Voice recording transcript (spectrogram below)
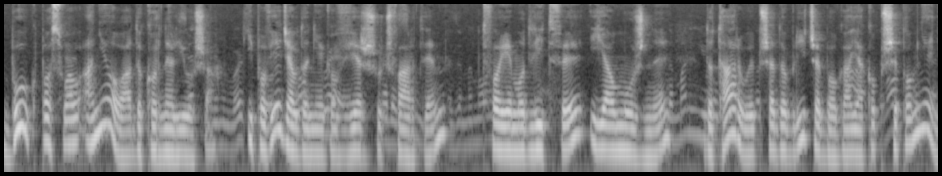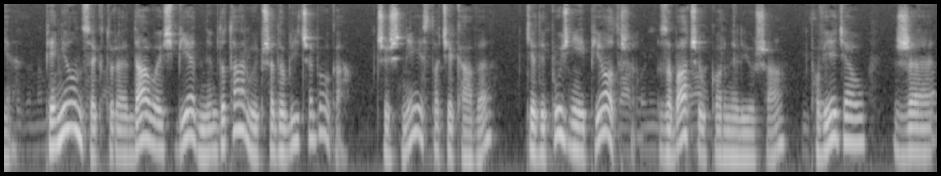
Bóg posłał anioła do Korneliusza i powiedział do niego w wierszu czwartym Twoje modlitwy i jałmużny dotarły przed oblicze Boga jako przypomnienie. Pieniądze, które dałeś biednym, dotarły przed oblicze Boga. Czyż nie jest to ciekawe? Kiedy później Piotr zobaczył Korneliusza, powiedział, że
